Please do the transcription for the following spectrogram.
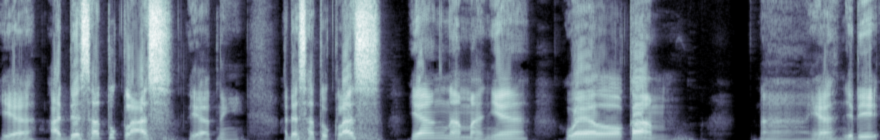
ya ada satu kelas lihat nih ada satu kelas yang namanya welcome nah ya jadi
